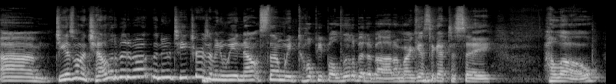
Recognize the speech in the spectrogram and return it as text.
Um, do you guys want to chat a little bit about the new teachers? I mean, we announced them. We told people a little bit about them. I guess I got to say hello.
